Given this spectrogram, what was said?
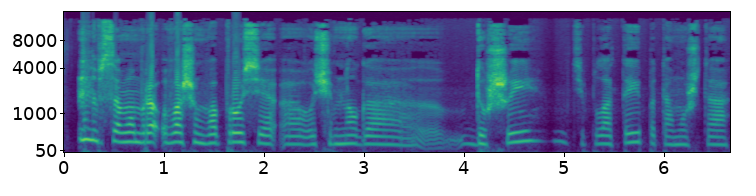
в самом вашем вопросе э, очень много души, теплоты, потому что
